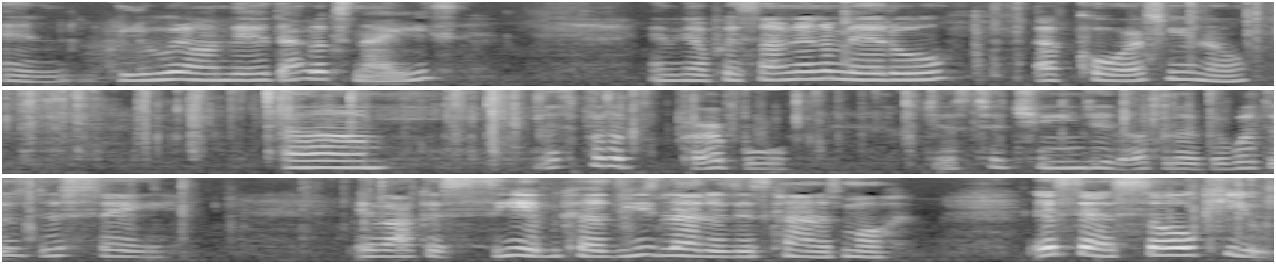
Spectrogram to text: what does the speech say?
and glue it on there. That looks nice. And we're to put something in the middle, of course, you know. Um, let's put a purple just to change it up a little bit. What does this say? If I could see it, because these letters is kind of small. It says, so cute.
